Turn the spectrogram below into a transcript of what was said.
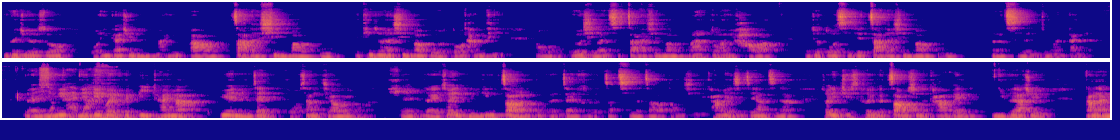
你会觉得说我应该去买一包炸的杏鲍菇。你听说那杏鲍菇有多糖体？我，我又喜欢吃炸的杏鲍菇，啊，多糖体好啊，我就多吃一些炸的杏鲍菇，那个吃了你就完蛋了。对，你你一定会会避开嘛，因为你在火上浇油嘛。是。对，所以你已经燥了，你不可能再喝燥吃的燥的东西。咖啡也是这样子啊，所以你去喝一个燥性的咖啡，你喝下去，当然，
